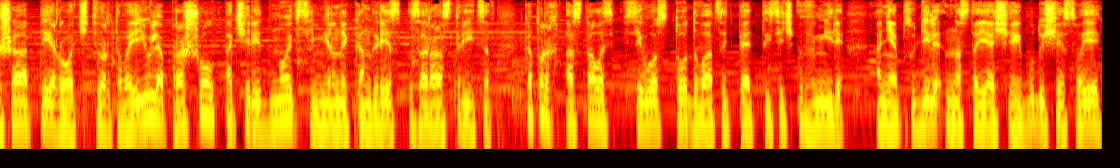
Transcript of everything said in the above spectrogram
США 1-4 июля прошел очередной Всемирный конгресс зороастрийцев, которых осталось всего 125 тысяч в мире. Они обсудили настоящее и будущее своей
